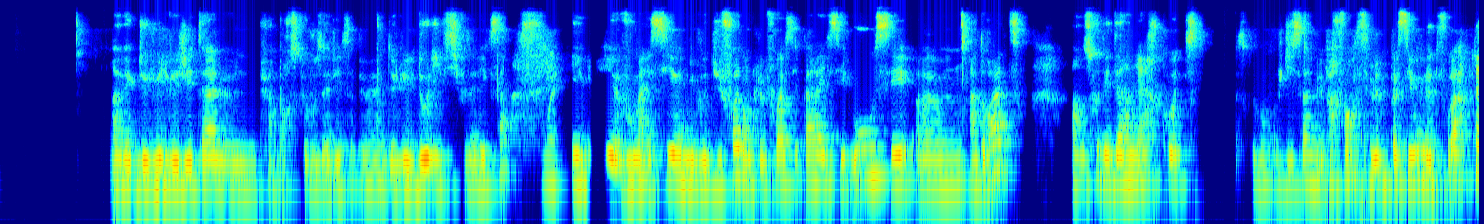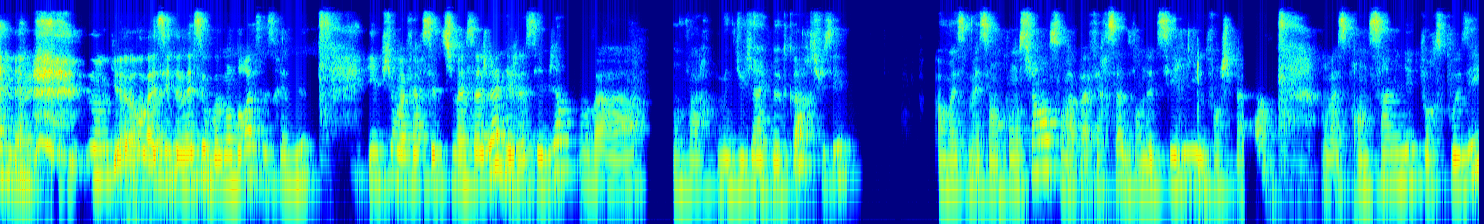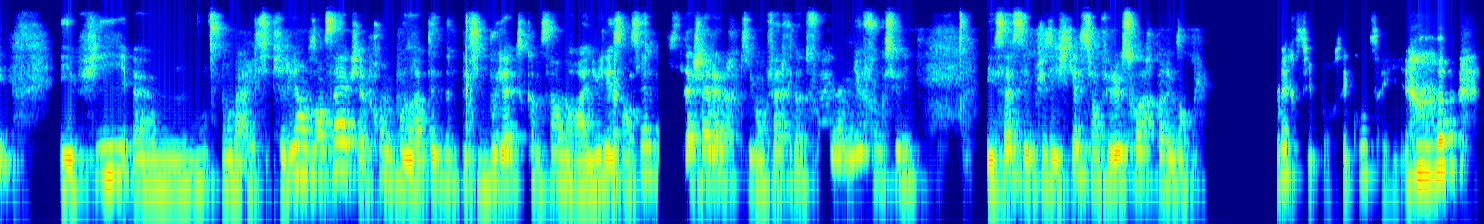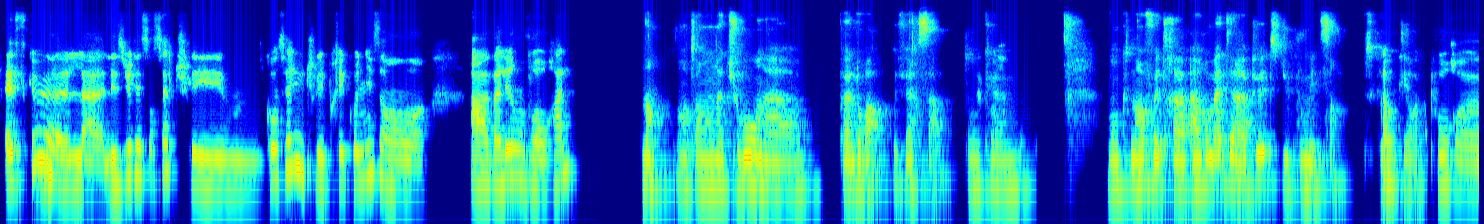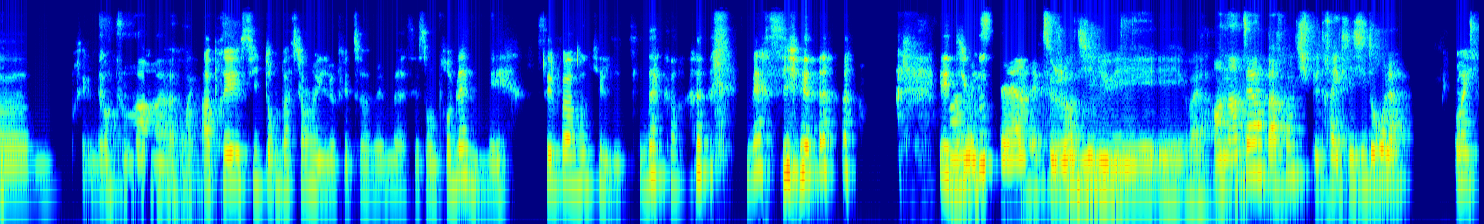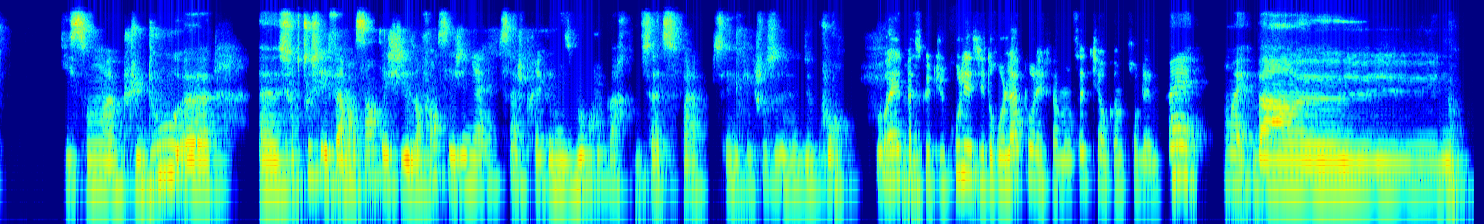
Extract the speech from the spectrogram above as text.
avec de l'huile végétale, euh, peu importe ce que vous avez, ça peut même être de l'huile d'olive si vous avez que ça. Ouais. Et puis vous massez au niveau du foie. Donc le foie, c'est pareil, c'est où C'est à droite, en dessous des dernières côtes. Parce que bon, je dis ça, mais parfois on sait même passé où notre fois. Donc euh, on va essayer de masser au bon endroit, ça serait mieux. Et puis on va faire ce petit massage-là. Déjà, c'est bien. On va, on va mettre du lien avec notre corps, tu sais. On va se masser en conscience. On va pas faire ça devant notre série ou devant je sais pas quoi. On va se prendre cinq minutes pour se poser. Et puis, euh, on va respirer en faisant ça. Et puis après, on posera peut-être notre petite bouillotte. Comme ça, on aura l'huile essentielle la chaleur qui vont faire que notre foie va mieux fonctionner. Et ça, c'est plus efficace si on le fait le soir, par exemple. Merci pour ces conseils. Est-ce que euh, les huiles essentielles, tu les hum, conseilles ou tu les préconises à avaler en voie orale? Non, en temps naturel, on n'a pas le droit de faire ça. Donc, euh, donc non, il faut être aromathérapeute, du coup médecin. ah, pour, euh, pouvoir, Après, si ton patient il le fait de soi-même, c'est son problème, mais c'est pas vous qui le dites. D'accord. Merci. Et du coup, être toujours dilué et voilà. En interne, par contre, tu peux travailler avec les hydrolats. Oui. Qui sont plus doux. Euh, surtout chez les femmes enceintes et chez les enfants, c'est génial. Ça, je préconise beaucoup. Par contre, ça, voilà, c'est quelque chose de, courant. Ouais, parce que du coup, les hydrolats pour les femmes enceintes, il n'y a aucun problème. Ouais, ouais. Ben euh, non.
